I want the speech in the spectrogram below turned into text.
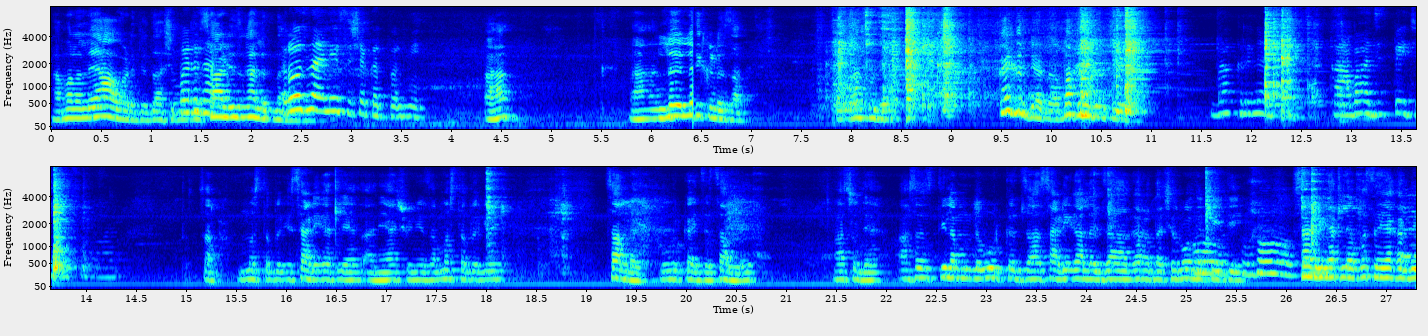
आम्हाला लय आवडते तू अशी. पण बरं तू झालं. साडीच घालत नाही. रोज नाही नेसू शकत पण मी. हा? हा लय लय तिकडे जा. असू द्या काय करते आता? भाकरी करते. भाकरी नाही. का भाजीच प्यायची. चला मस्तपैकी साडी घातली आणि अश्विनीचा मस्तपैकी चाललंय उरकायचं चाललंय. असू द्या. असंच तिला म्हणलं उरकत जा साडी घालत जा घरात अशी रोनक येते हो. साडी घातल्या कसं तुम्ही एखादी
